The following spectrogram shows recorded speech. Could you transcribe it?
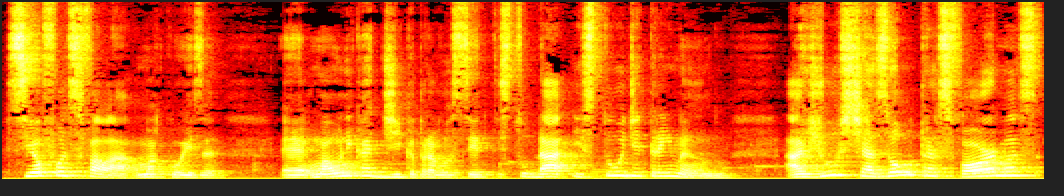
Se eu fosse falar uma coisa, é, uma única dica para você estudar, estude treinando. Ajuste as outras formas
